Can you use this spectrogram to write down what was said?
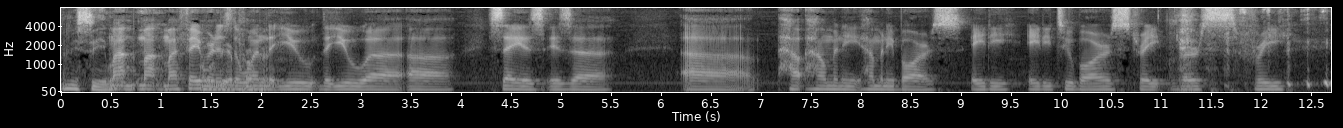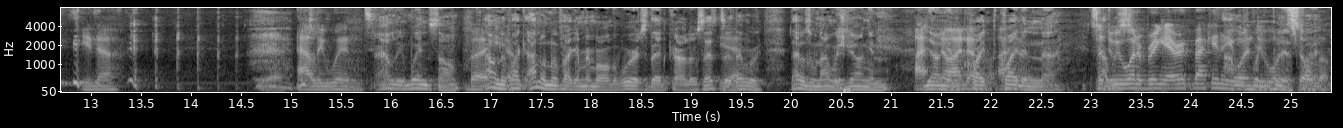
let me see. My my, my favorite is the one that you that you uh, uh, say is is uh, uh, how how many how many bars 80, 82 bars straight verse free you know. Yeah, Alley Wind. Alley Wind song. But, I don't know, know, if I, I don't know if I can remember all the words of that, Carlos. That's the, yeah. that, was, that was when I was young and I, young no, and quite quite in. Uh, so I do was, we want to bring Eric back in, or you want to do one solo?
